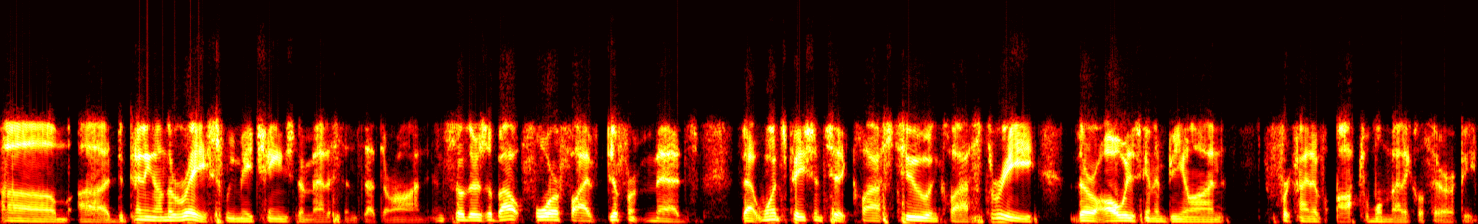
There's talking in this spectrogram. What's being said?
Um, uh, depending on the race, we may change the medicines that they're on. And so there's about four or five different meds that once patients hit class two and class three, they're always going to be on for kind of optimal medical therapy.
